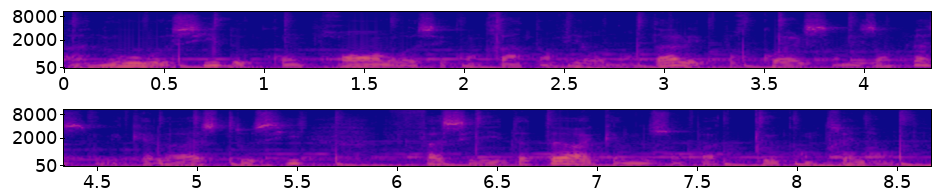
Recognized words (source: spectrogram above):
À nous aussi de comprendre ces contraintes environnementales et pourquoi elles sont mises en place, mais qu'elles restent aussi facilitateurs et qu'elles ne sont pas que contraignantes.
